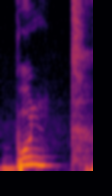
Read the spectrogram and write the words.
bunt.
